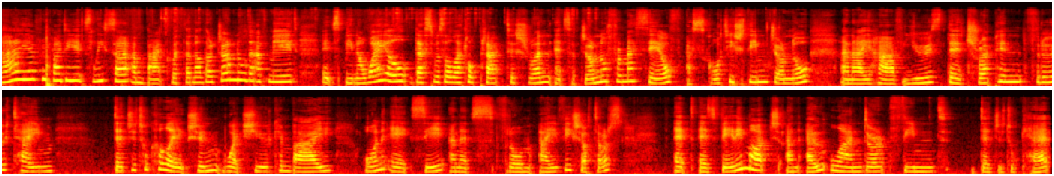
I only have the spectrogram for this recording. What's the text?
Hi everybody, it's Lisa. I'm back with another journal that I've made. It's been a while. This was a little practice run. It's a journal for myself, a Scottish themed journal, and I have used the Tripping Through Time digital collection, which you can buy on Etsy, and it's from Ivy Shutters. It is very much an Outlander themed digital kit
